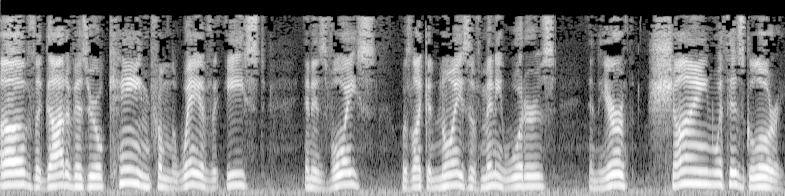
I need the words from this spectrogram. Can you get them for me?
of the God of Israel came from the way of the east, and his voice was like a noise of many waters, and the earth shine with his glory.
